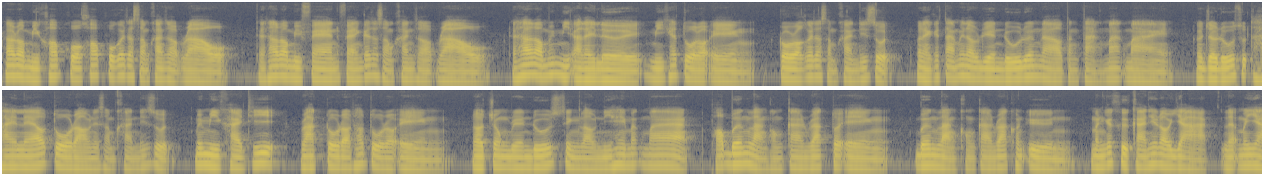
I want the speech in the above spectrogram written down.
ถ้าเรามีครอบครัวครอบครัวก็จะสำคัญสำหรับเรา แต่ถ้าเรามีแฟนแฟนก็จะสำคัญสำหรับเรา แต่ถ้าเราไม่มีอะไรเลย มีแค่ตัวเราเอง ตัวเราก็จะสำคัญที่สุดเมื่อไหร่ก็ตามให้เราเรียนรู้เรื่องราวต่างๆ มากมาย เราจะรู้สุดท้ายแล้วตัวเราเนี่ยสำคัญที่สุด ไม่มีใครที่รักตัวเราเท่าตัวเราเอง เราจงเรียนรู้สิ่งเหล่านี้ให้มากๆ เพราะเบื้องหลังของการรักตัวเอง เบื้องหลังของการรักคนอื่น มันก็คือการที่เราอยากและไม่อย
